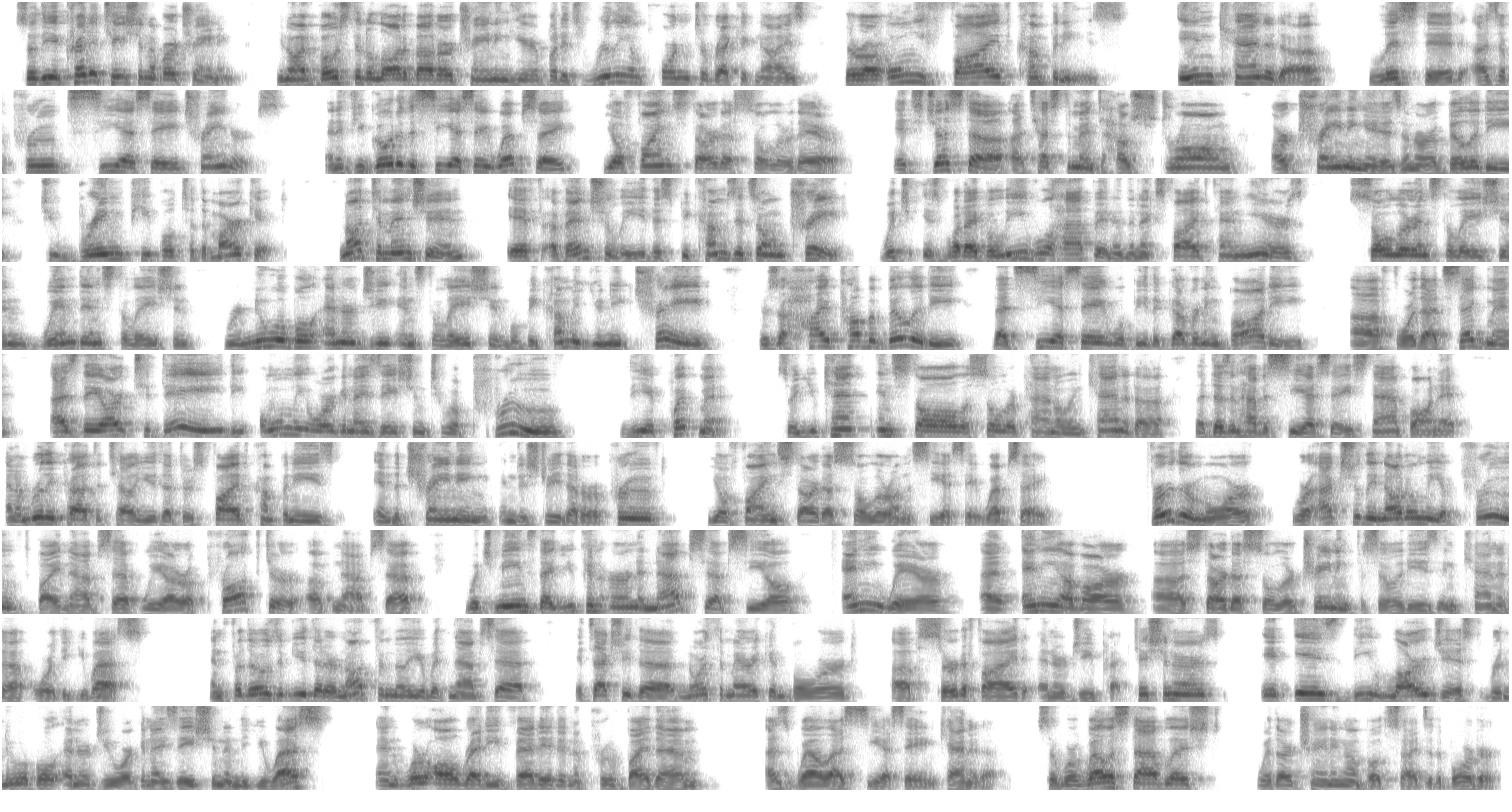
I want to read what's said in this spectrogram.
So the accreditation of our training. You know, I've boasted a lot about our training here, but it's really important to recognize there are only five companies in Canada listed as approved CSA trainers. And if you go to the CSA website, you'll find Stardust Solar there. It's just a, a testament to how strong our training is and our ability to bring people to the market. Not to mention, if eventually this becomes its own trade, which is what I believe will happen in the next five, ten years, solar installation, wind installation, renewable energy installation will become a unique trade. There's a high probability that CSA will be the governing body uh, for that segment, as they are today the only organization to approve the equipment. So you can't install a solar panel in Canada that doesn't have a CSA stamp on it. And I'm really proud to tell you that there's five companies in the training industry that are approved. You'll find Stardust Solar on the CSA website. Furthermore, we're actually not only approved by NABCEP, we are a proctor of NABCEP, which means that you can earn a NABCEP seal anywhere at any of our uh, Stardust Solar training facilities in Canada or the US. And for those of you that are not familiar with NABCEP, it's actually the North American Board of Certified Energy Practitioners. It is the largest renewable energy organization in the US, and we're already vetted and approved by them as well as CSA in Canada. So we're well established with our training on both sides of the border.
